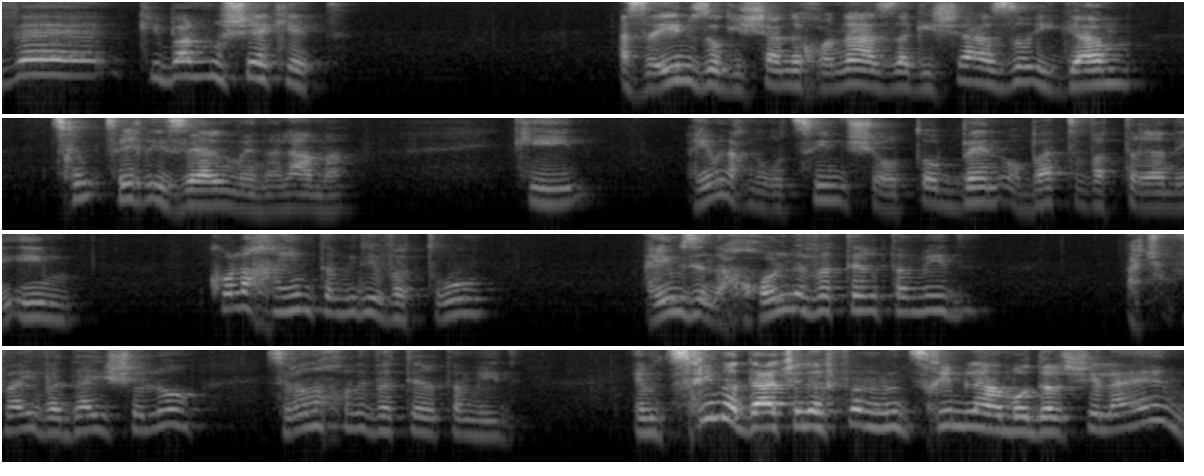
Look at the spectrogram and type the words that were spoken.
וקיבלנו שקט. אז האם זו גישה נכונה? אז הגישה הזו היא גם, צריכים, צריך להיזהר ממנה. למה? כי האם אנחנו רוצים שאותו בן או בת ותרניים כל החיים תמיד יוותרו? האם זה נכון לוותר תמיד? התשובה היא ודאי שלא. זה לא נכון לוותר תמיד. הם צריכים לדעת שלפעמים הם צריכים לעמוד על שלהם.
